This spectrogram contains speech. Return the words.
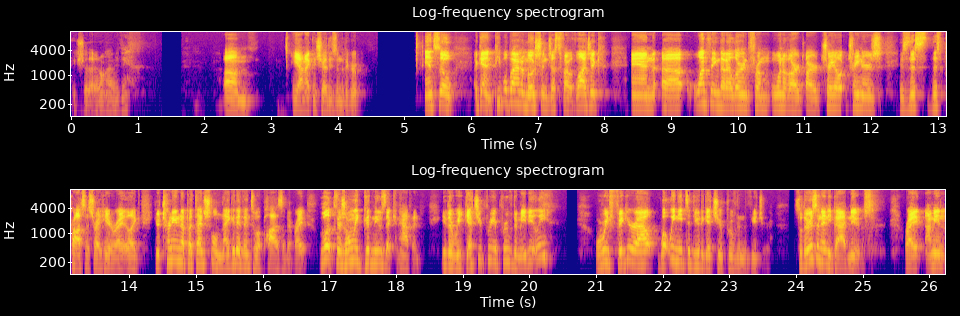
make sure that I don't have anything. Um, yeah, and I can share these into the group. And so again, people buy an emotion, justify with logic. And uh, one thing that I learned from one of our, our tra trainers is this, this process right here, right? Like you're turning a potential negative into a positive, right? Look, there's only good news that can happen. Either we get you pre-approved immediately or we figure out what we need to do to get you approved in the future. So there isn't any bad news, right? I mean,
